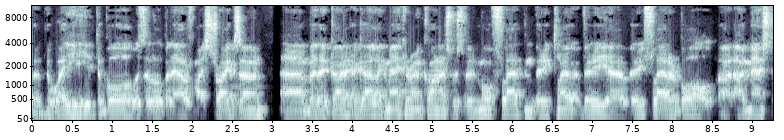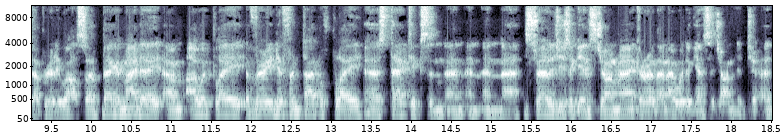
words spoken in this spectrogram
Uh, the way he hit the ball was a little bit out of my strike zone. Um, but a guy, a guy like McEnroe and Connors was more flat and very, very, uh, very flatter ball. I, I, matched up really well. So back in my day, um, I would play a very different type of play, as tactics and and and, and uh, strategies against John McEnroe than I would against a John uh,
